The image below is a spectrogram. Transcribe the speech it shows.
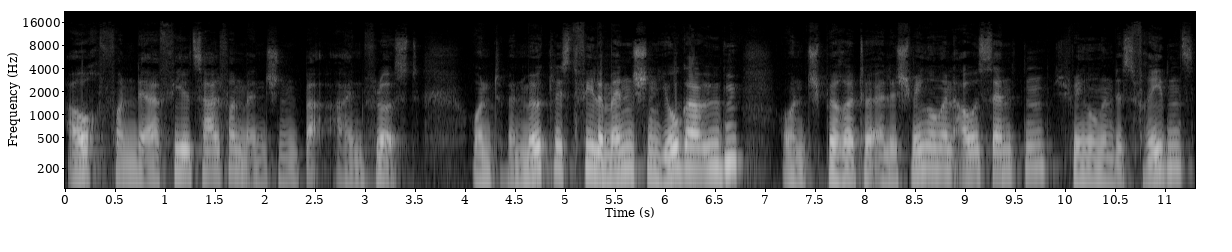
auch von der Vielzahl von Menschen beeinflusst. Und wenn möglichst viele Menschen Yoga üben und spirituelle Schwingungen aussenden, Schwingungen des Friedens,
